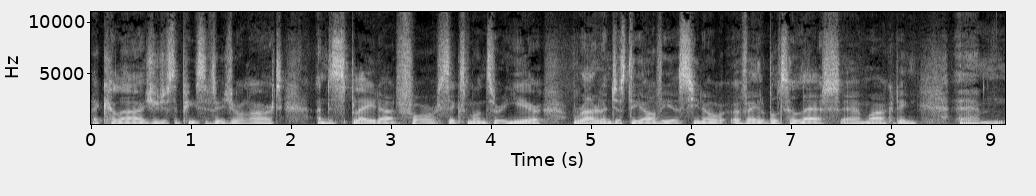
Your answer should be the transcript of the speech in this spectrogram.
a, collage or just a piece of visual art and display that for six months or a year rather than just the obvious, you know, available to let uh, marketing um,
